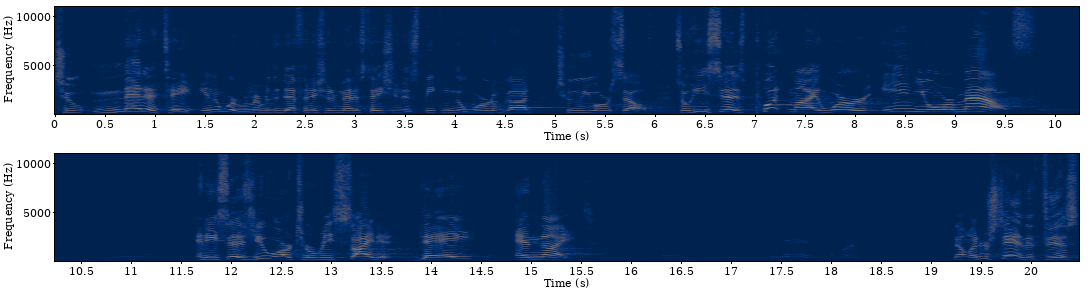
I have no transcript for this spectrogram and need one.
to meditate in the word. Remember the definition of meditation is speaking the word of God to yourself. So he says, Put my word in your mouth. And he says, You are to recite it day and night. Now, understand that this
